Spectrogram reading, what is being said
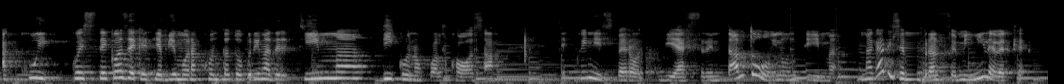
a cui queste cose che ti abbiamo raccontato prima del team dicono qualcosa. E quindi spero di essere intanto in un team, magari sempre al femminile perché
